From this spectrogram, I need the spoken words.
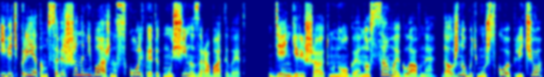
И ведь при этом совершенно неважно, сколько этот мужчина зарабатывает. Деньги решают многое, но самое главное – должно быть мужское плечо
